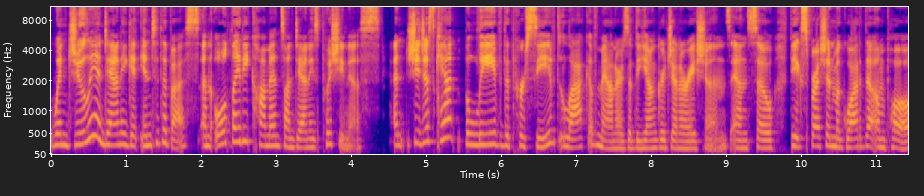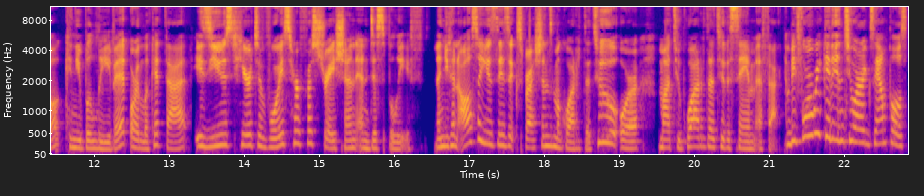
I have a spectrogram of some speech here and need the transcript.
When Julie and Dani get into the bus, an old lady comments on Dani's pushiness. And she just can't believe the perceived lack of manners of the younger generations. And so the expression "maguarda un po', can you believe it or look at that, is used here to voice her frustration and disbelief. And you can also use these expressions, "maguarda tu or ma tu guarda to the same effect. And before we get into our examples,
